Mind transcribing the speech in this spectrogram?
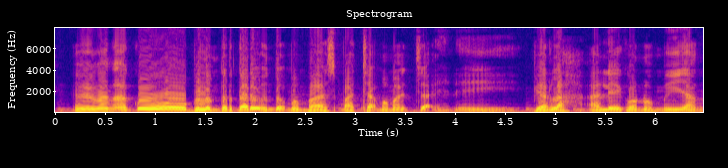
Ya, memang aku belum tertarik untuk membahas pajak memajak ini. Biarlah ahli ekonomi yang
